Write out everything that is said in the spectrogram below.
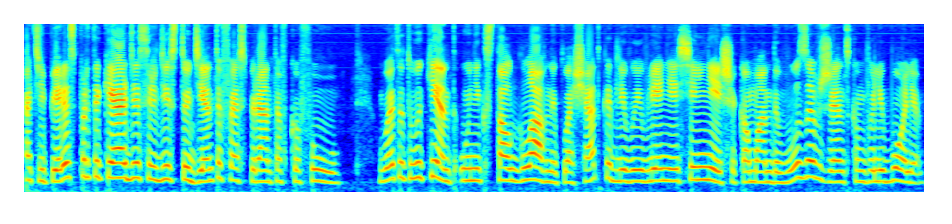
А теперь о спартакиаде среди студентов и аспирантов КФУ. В этот уикенд «Уник» стал главной площадкой для выявления сильнейшей команды вуза в женском волейболе.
